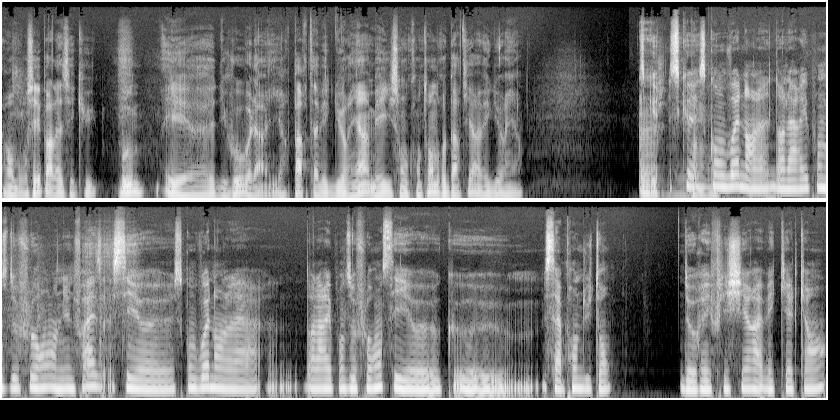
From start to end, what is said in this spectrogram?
Remboursé par la Sécu. Boum. Et euh, du coup, voilà, ils repartent avec du rien, mais ils sont contents de repartir avec du rien. Ce qu'on ce qu'on voit dans la, dans la, réponse de Florent en une phrase, c'est euh, ce qu'on voit dans la, dans la réponse de Florent, c'est euh, que euh, ça prend du temps de réfléchir avec quelqu'un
